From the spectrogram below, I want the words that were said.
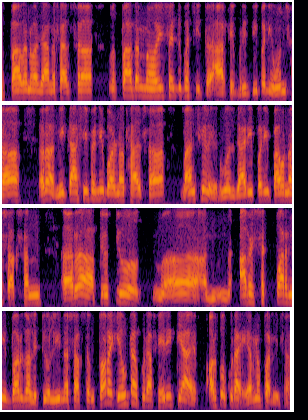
उत्पादनमा जान सक्छ। उत्पादनमा भइसकेपछि त आर्थिक वृद्धि पनि हुन्छ र निकासी पनि बढ्न थाल्छ। मान्छेले रोजगारी पनि पाउन सक्छन् र त्यो त्यो आवश्यक पर्ने वर्गले त्यो लिन सक्छन्। तर एउटा कुरा फेरि त्यहाँ अर्को कुरा हेर्नुपर्ने छ।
